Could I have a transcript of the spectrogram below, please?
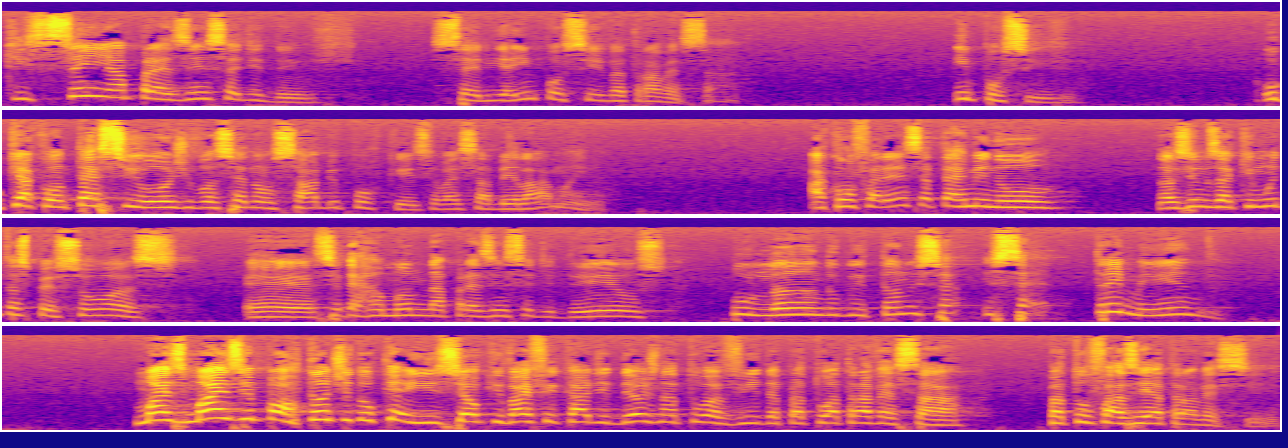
que sem a presença de Deus seria impossível atravessar. Impossível. O que acontece hoje você não sabe por quê, você vai saber lá amanhã. A conferência terminou. Nós vimos aqui muitas pessoas é, se derramando na presença de Deus, pulando, gritando. Isso é, isso é tremendo. Mas mais importante do que isso é o que vai ficar de Deus na tua vida para tu atravessar, para tu fazer a travessia.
